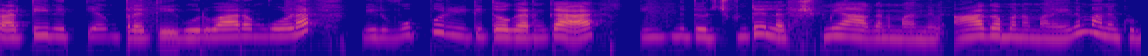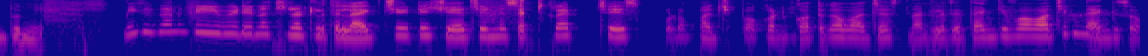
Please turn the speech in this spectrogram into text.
ప్రతి నిత్యం ప్రతి గురువారం కూడా మీరు ఉప్పు నీటితో కనుక ఇంటిని తుడుచుకుంటే లక్ష్మీ ఆగమనం ఆగమనం అనేది మనకు ఉంటుంది మీకు కనుక ఈ వీడియో నచ్చినట్లయితే లైక్ చేయండి, షేర్ చేయండి, సబ్స్క్రైబ్ చేసుకోవడం మర్చిపోకండి. కొత్తగా వాచ్ చేస్తున్నట్లయితే thank you for watching. Thank you so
